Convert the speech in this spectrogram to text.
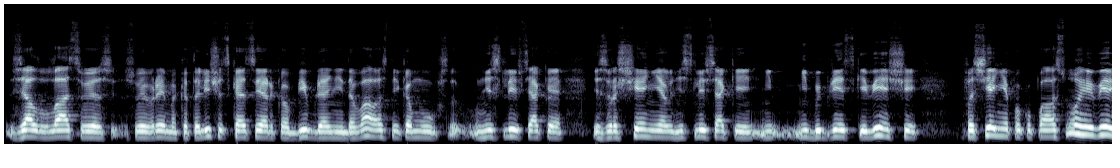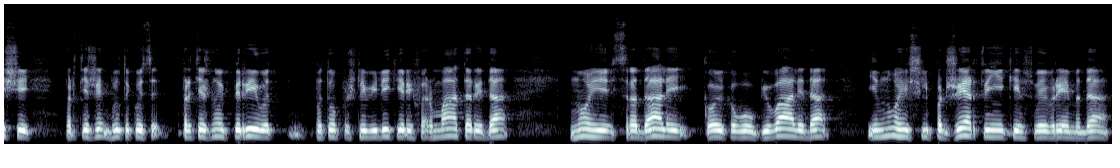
взял власть в свое, в свое время католическая церковь, Библия не давалась никому, внесли всякое извращение, внесли всякие небиблейские вещи, спасение покупалось, многие вещи, был такой протяжной период, потом пришли великие реформаторы, да, многие страдали, кое-кого убивали, да, и многие шли под жертвенники в свое время, да,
